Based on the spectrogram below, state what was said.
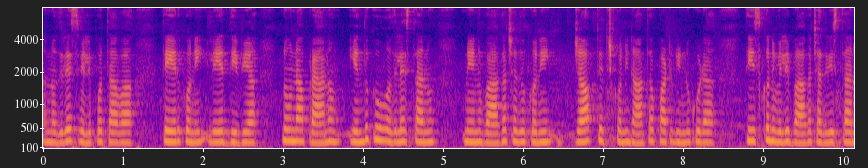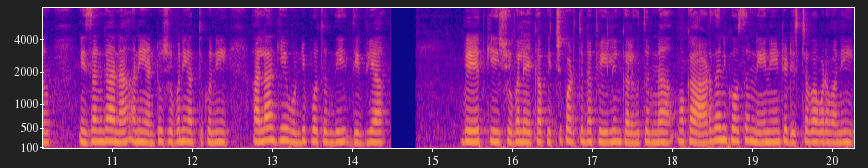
నన్ను వదిలేసి వెళ్ళిపోతావా? తేరుకొని లేదు దివ్య నువ్వు నా ప్రాణం ఎందుకు వదిలేస్తాను? నేను బాగా చదువుకొని జాబ్ తెచ్చుకొని నాతో పాటు నిన్ను కూడా తీసుకొని వెళ్ళి బాగా చదివిస్తాను. నిజంగానా? అని అంటూ శుభని హత్తుకొని అలాగే ఉండిపోతుంది దివ్య. వేద్కి శుభలేఖ పిచ్చి పడుతున్న ఫీలింగ్ కలుగుతున్న ఒక ఆడదాని కోసం నేనేంటి డిస్టర్బ్ అవ్వడం అని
